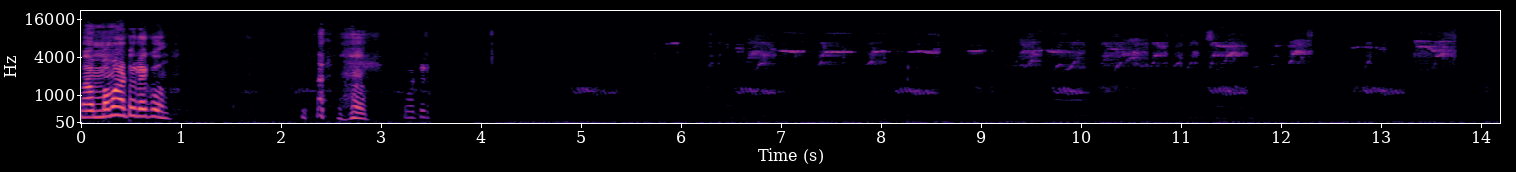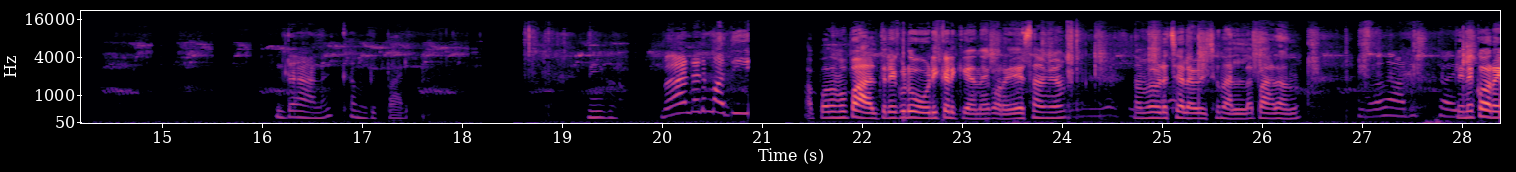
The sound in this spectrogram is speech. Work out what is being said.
നമ്മ മാട്ടൂലേക്ക് പോന്നു. ഇതാണ് കമ്പിപ്പാലം നീ നമ്മ മതി. അപ്പോൾ നമ്മൾ പാലത്തിലേക്ക് കൂടെ ഓടിക്കളിക്കുകയാണേ കുറേ സമയം നമ്മ ഇവിടെ ചെലവഴിച്ചു നല്ല നാട് പിന്നെ കുറേ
